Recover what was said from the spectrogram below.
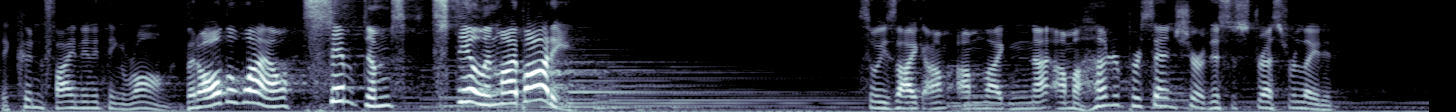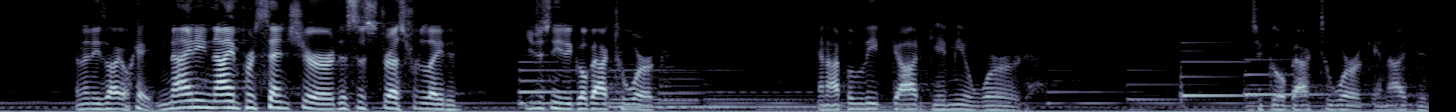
They couldn't find anything wrong. But all the while, symptoms still in my body. So he's like, I'm, I'm like, not, I'm 100% sure this is stress related. And then he's like, okay, 99% sure this is stress related. You just need to go back to work. And I believe God gave me a word to go back to work, and I did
